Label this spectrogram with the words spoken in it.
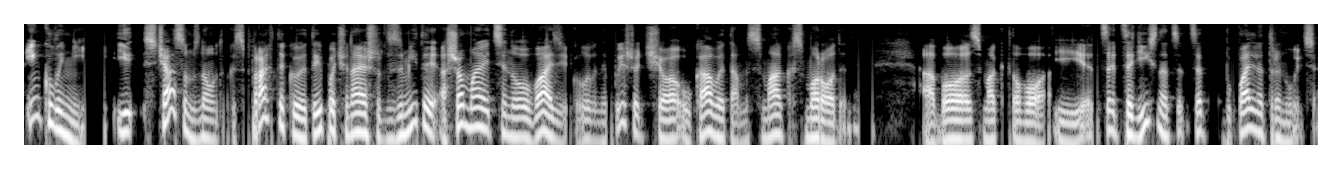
інколи ні. І з часом, знову таки, з практикою, ти починаєш розуміти, а що мається на увазі, коли вони пишуть, що у кави там смак смородини або смак того. І це це дійсно це це буквально тренується.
